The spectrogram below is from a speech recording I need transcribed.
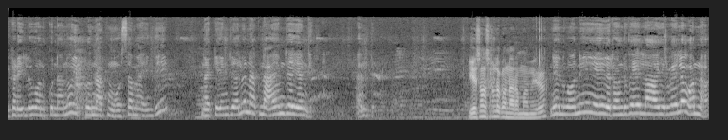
ఇక్కడ ఇల్లు కొనుక్కున్నాను. ఇప్పుడు నాకు మోసం అయింది నాకేం చేయాలో నాకు న్యాయం చేయండి. అంతే. ఏ సంవత్సరంలో కొన్నారమ్మా మీరు? నేను కొని రెండు వేల ఇరవైలో కొన్నా.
